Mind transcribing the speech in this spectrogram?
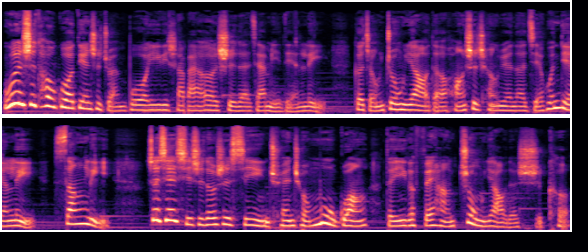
无论是透过电视转播伊丽莎白二世的加冕典礼，各种重要的皇室成员的结婚典礼、丧礼，这些其实都是吸引全球目光的一个非常重要的时刻。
